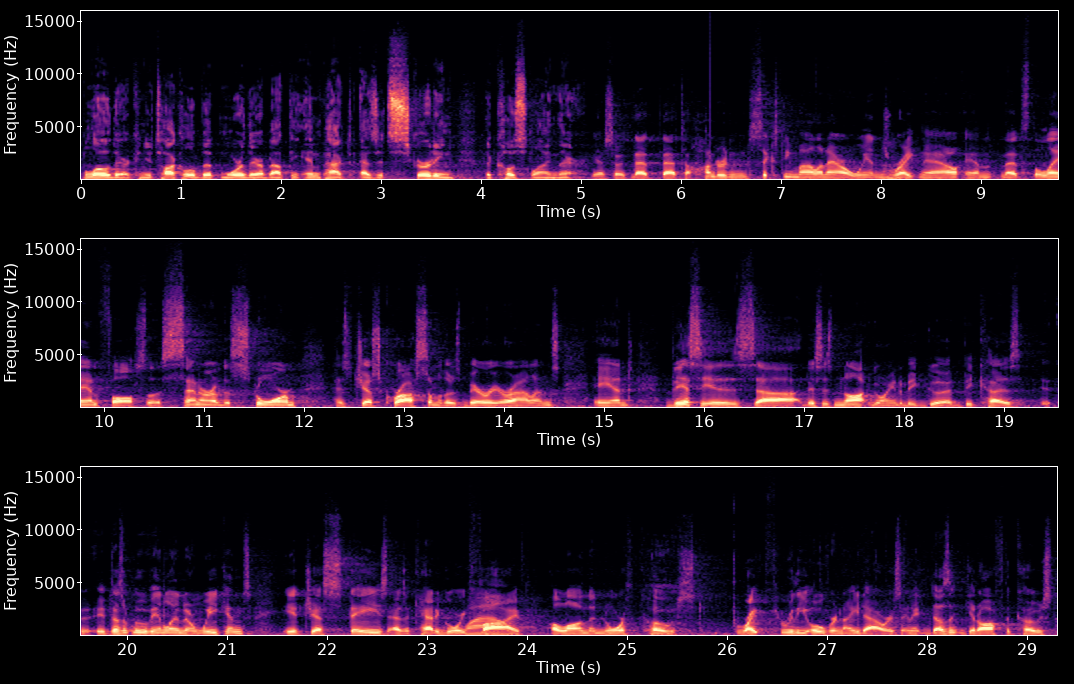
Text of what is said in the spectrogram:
blow there. Can you talk a little bit more there about the impact as it's skirting the coastline there? Yeah, so that, that's 160 mile an hour winds mm -hmm. right now, and that's the landfall. So the center of the storm has just crossed some of those barrier islands, and this is, uh, this is not going to be good because it, it, doesn't move inland on weekends. It just stays as a category wow. five along the north coast right through the overnight hours, and it doesn't get off the coast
